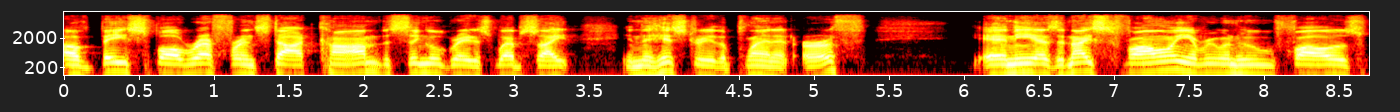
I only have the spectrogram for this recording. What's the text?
of baseballreference.com, the single greatest website in the history of the planet Earth. And he has a nice following. Everyone who follows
